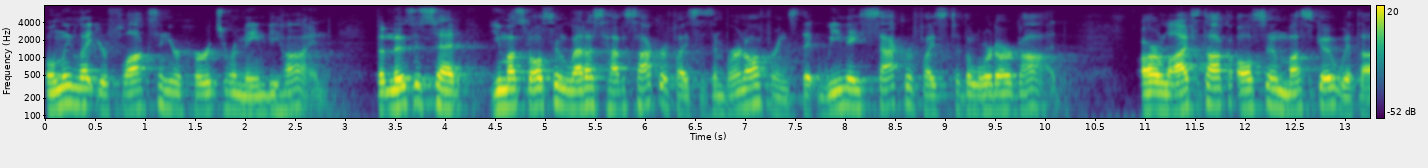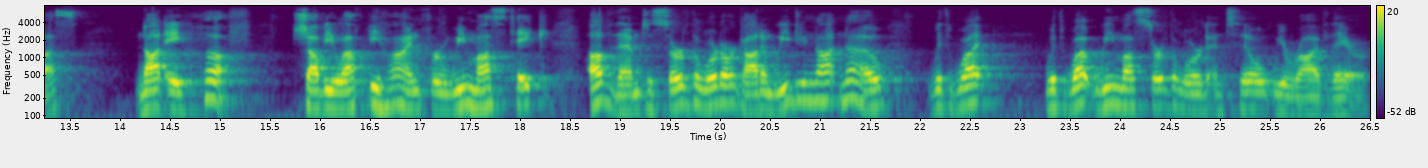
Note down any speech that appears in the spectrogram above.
Only let your flocks and your herds remain behind. But Moses said, You must also let us have sacrifices and burnt offerings, that we may sacrifice to the Lord our God. Our livestock also must go with us. Not a hoof shall be left behind, for we must take of them to serve the Lord our God, and we do not know with what with what we must serve the Lord until we arrive there.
